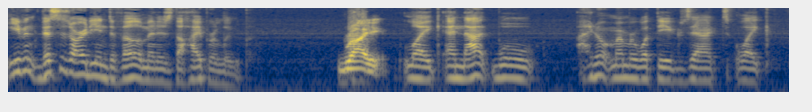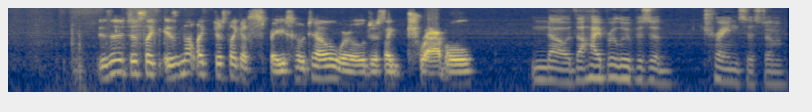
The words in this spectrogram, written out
even this is already in development is the Hyperloop. right Like, and that will. I don't remember what the exact like. Isn't it just like isn't that like just like a space hotel where it'll just like travel No, the Hyperloop is a train system.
